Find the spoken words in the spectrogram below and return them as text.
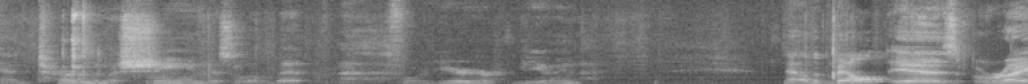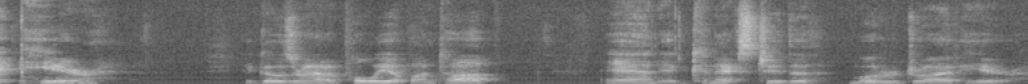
and turn the machine just a little bit for your viewing. Now the belt is right here. It goes around a pulley up on top and it connects to the motor drive here.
